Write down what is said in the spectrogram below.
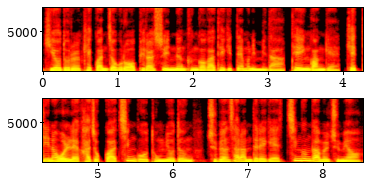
기여도를 객관적으로 어필할 수 있는 근거가 되기 때문입니다. 대인관계. 개띠는 원래 가족과 친구, 동료 등 주변 사람들에게 친근감을 주며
